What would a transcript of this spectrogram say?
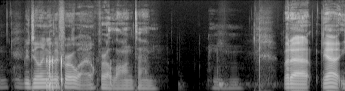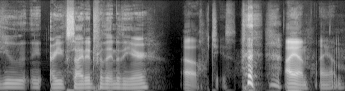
We'll be dealing with it for a while. for a long time. Mhm. But uh, yeah, you are you excited for the end of the year? Oh, jeez. I am. I am.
